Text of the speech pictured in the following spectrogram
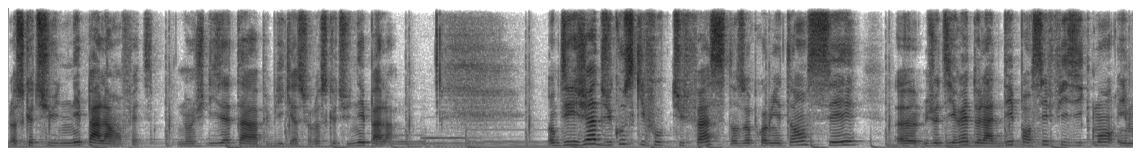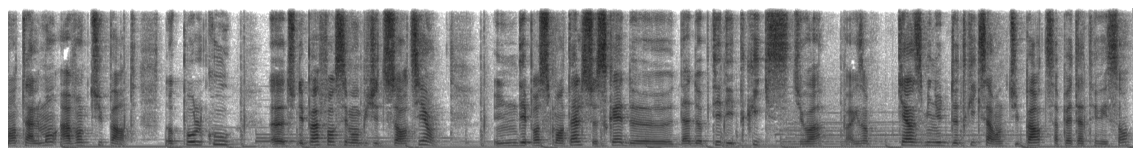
Lorsque tu n'es pas là, en fait. Donc je disais ta publication. Lorsque tu n'es pas là. Donc déjà, du coup, ce qu'il faut que tu fasses dans un premier temps, c'est, euh, je dirais, de la dépenser physiquement et mentalement avant que tu partes. Donc pour le coup, euh, tu n'es pas forcément obligé de sortir. Une dépense mentale, ce serait d'adopter des tricks, tu vois. Par exemple, 15 minutes de tricks avant que tu partes, ça peut être intéressant.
